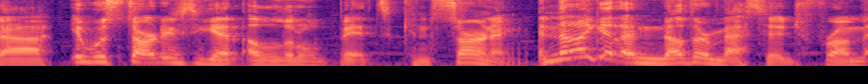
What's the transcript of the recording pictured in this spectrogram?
uh it was starting to get a little bit concerning. And then I get another message from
